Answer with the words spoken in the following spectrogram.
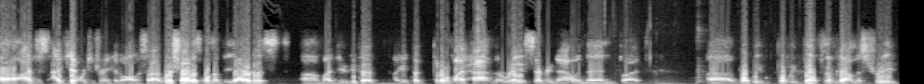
Uh, I just I can't wait to drink it all. So I wish I was one of the artists. Um, I do get to I get to throw my hat in the race every now and then, but uh, what we what we built for them down the street,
